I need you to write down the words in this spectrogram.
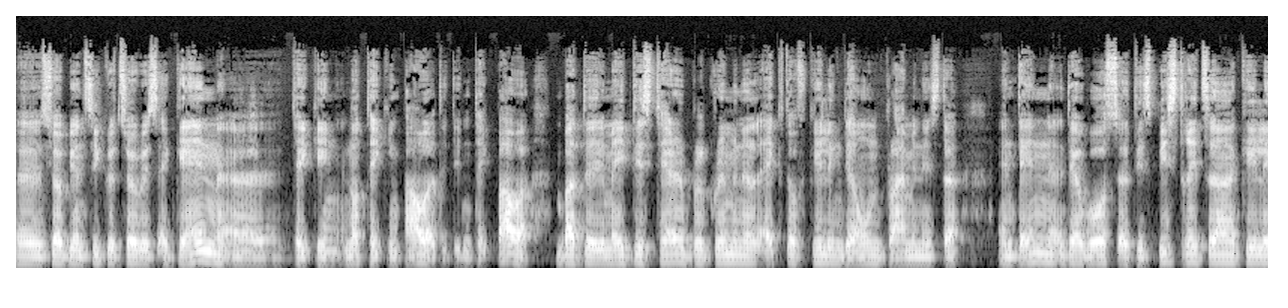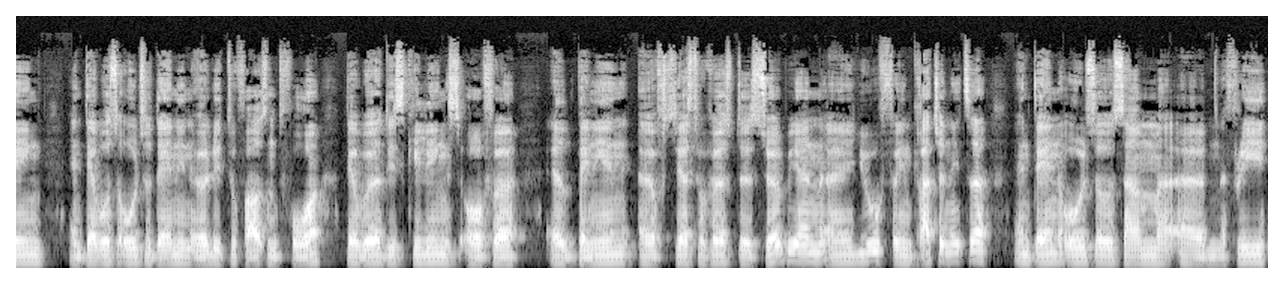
uh, Serbian Secret Service again uh, taking not taking power. They didn't take power, but they made this terrible criminal act of killing their own prime minister. And then there was uh, this Bistrica killing, and there was also then in early 2004 there were these killings of uh, Albanian, of just first uh, Serbian uh, youth in Gračanica, and then also some um, free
